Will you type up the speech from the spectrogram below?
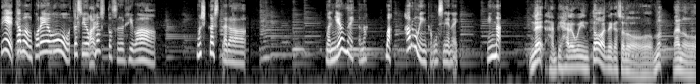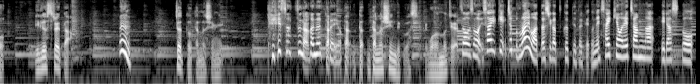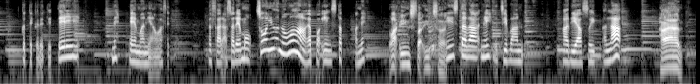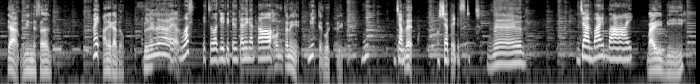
で、多分これを私をはいポストする日は、もしかしたら、間に合わないかな。まあ、ハロウィンかもしれない。みんな、ね、ハッピーハロウィンと、なんかその、ま、あの、イルストレーター、うん、ちょっと楽しみ。警察の話だよ。たたた楽しんでください。ごめん、間違えた。そうそう、最近、ちょっと前は私が作ってたけどね、最近俺ちゃんがイラストを作ってくれてて、ね、テーマに合わせて。だから、それも、そういうのは、やっぱインスタとかね、あ、インスタ、インスタ。インスタがね、一番かりやすいかな。はい。じゃあ、みんなさん。はい。ありがとう。ありがとうございます。いつも聞いてくれてありがと本当に、ね見てくれてありがとう。じゃあ、ねおしゃべりする。う。ねじゃあ、バイバイ。バイビー。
